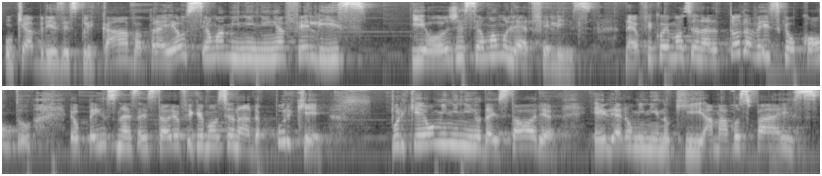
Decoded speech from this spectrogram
o que a Brisa explicava para eu ser uma menininha feliz e hoje ser uma mulher feliz. Né? Eu fico emocionada toda vez que eu conto, eu penso nessa história, eu fico emocionada. Por quê? Porque o menininho da história, ele era um menino que amava os pais,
